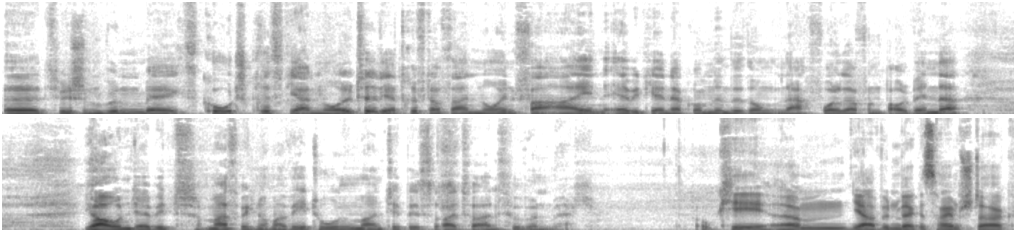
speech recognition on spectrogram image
äh, zwischen Wünnbergs Coach Christian Nolte, der trifft auf seinen neuen Verein. Er wird ja in der kommenden Saison Nachfolger von Paul Bender. Ja, und er wird Marsberg nochmal wehtun. Mein Tipp ist 3 zu 1 für Wünnberg. Okay, ähm, ja, Wünnberg ist heimstark,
